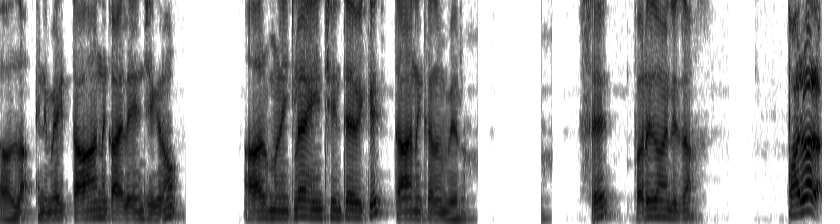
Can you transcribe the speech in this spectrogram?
அவ்வளோதான் இனிமேல் டான்னு காலையில் ஏஞ்சிக்கிறோம். ஆறு மணிக்கெலாம் ஏஞ்சி இன்டர்வியூக்கு டான்னு கிளம்பிடும் சரி படுக்க வேண்டியதுதான். பரவாயில்ல.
